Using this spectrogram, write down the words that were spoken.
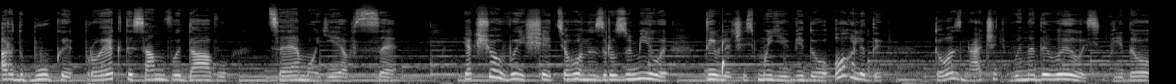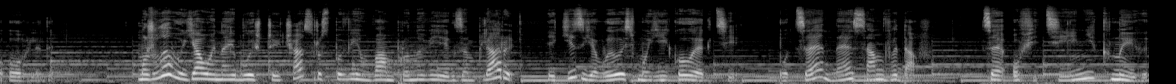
Артбуки, проекти сам видаву це моє все. Якщо ви ще цього не зрозуміли, дивлячись мої відеоогляди, то значить ви не дивились відеоогляди. Можливо, я у найближчий час розповім вам про нові екземпляри, які з'явились в моїй колекції, бо це не сам видав. Це офіційні книги.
